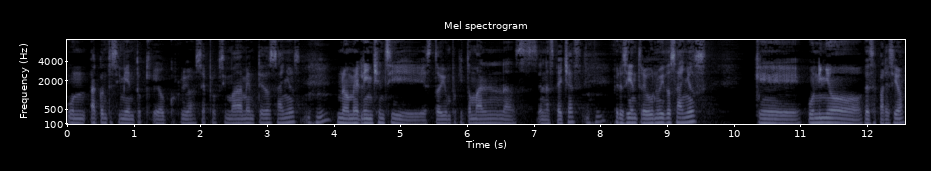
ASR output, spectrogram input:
un acontecimiento que ocurrió hace aproximadamente dos años. No me linchen si estoy un poquito mal en las, en las fechas, pero sí entre uno y dos años que un niño desapareció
